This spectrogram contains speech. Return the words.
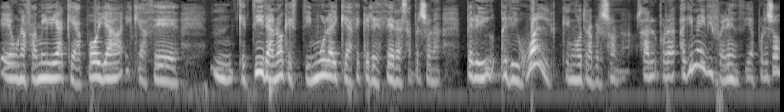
eh, una familia que apoya y que hace, mm, que tira, ¿no? que estimula y que hace crecer a esa persona, pero, pero igual que en otra persona. O sea, aquí no hay diferencia, por eso,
